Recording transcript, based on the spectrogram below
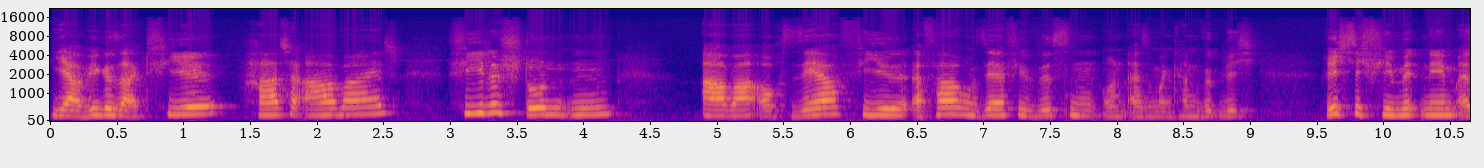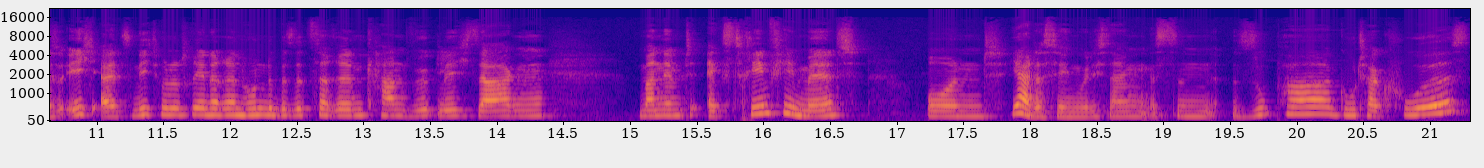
Ja, wie gesagt, viel harte Arbeit, viele Stunden, aber auch sehr viel Erfahrung, sehr viel Wissen und also man kann wirklich richtig viel mitnehmen. Also ich als Nicht-Hundetrainerin, Hundebesitzerin kann wirklich sagen, man nimmt extrem viel mit und ja, deswegen würde ich sagen, ist ein super guter Kurs.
